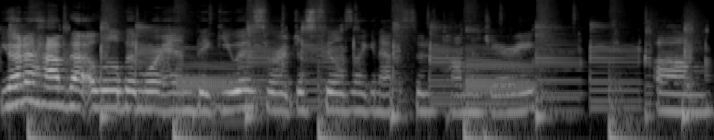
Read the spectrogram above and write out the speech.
you gotta have that a little bit more ambiguous, or it just feels like an episode of Tom and Jerry. Um,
